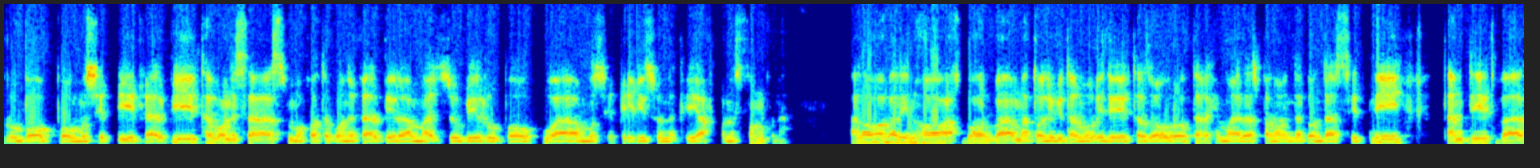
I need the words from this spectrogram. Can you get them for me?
رباب با موسیقی غربی توانسته است مخاطبان غربی را مجذوب رباب و موسیقی سنتی افغانستان کند. علاوه بر اینها اخبار و مطالب در مورد تظاهرات در حمایت از پناهندگان در سیدنی تمدید و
